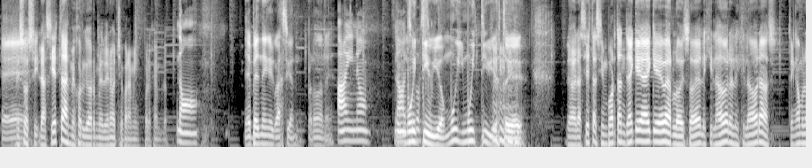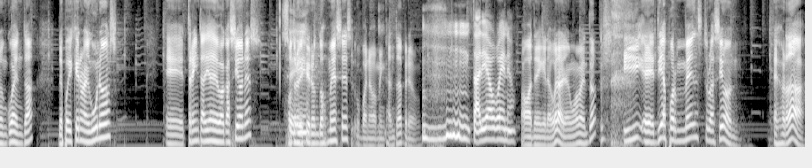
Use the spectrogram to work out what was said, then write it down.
Eh, Eso sí, la siesta es mejor que dormir de noche para mí, por ejemplo. No, Depende en qué ocasión, perdón. eh. ay no. No, muy chicos. tibio, muy, muy tibio estoy. hoy. Lo de la siesta es importante, hay que, hay que verlo eso, ¿eh? Legisladores, legisladoras, tengámoslo en cuenta. Después dijeron algunos eh, 30 días de vacaciones, Sí. otros dijeron dos meses. Bueno, me encanta, pero Estaría bueno. vamos a tener que elaborar en algún momento. Y eh, días por menstruación, es verdad.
